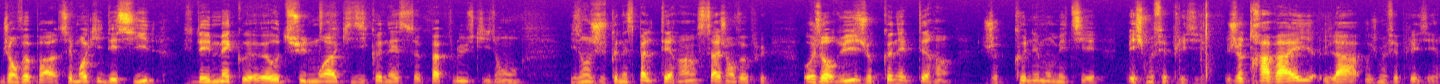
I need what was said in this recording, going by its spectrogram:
j'en veux pas, c'est moi qui décide. Des mecs euh, au-dessus de moi qui y connaissent pas plus, qui ont ils ont je connaissent pas le terrain, ça j'en veux plus. Aujourd'hui, je connais le terrain, je connais mon métier et je me fais plaisir. Je travaille là où je me fais plaisir.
